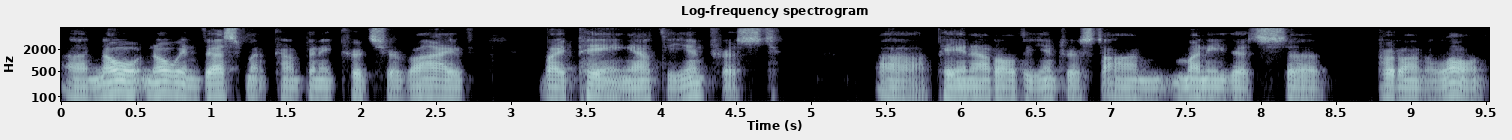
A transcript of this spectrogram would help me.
Uh, no no investment company could survive by paying out the interest, uh, paying out all the interest on money that's uh, put on a loan.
